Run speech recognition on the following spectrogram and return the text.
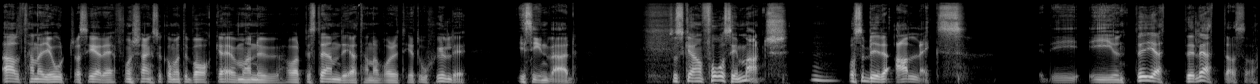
allt han har gjort, rasera det, får en chans att komma tillbaka, även om han nu har varit bestämd i att han har varit helt oskyldig i sin värld. Så ska han få sin match och så blir det Alex. Det är ju inte jättelätt alltså.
